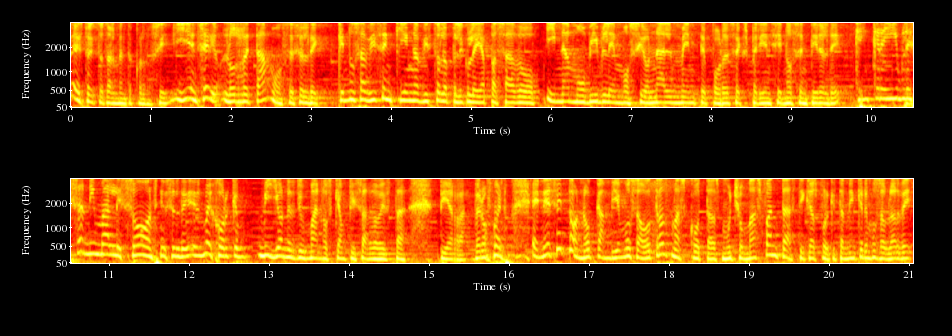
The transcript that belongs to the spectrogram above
Estoy totalmente de acuerdo, sí. Y en serio, los retamos. Es el de que nos avisen quién ha visto la película y ha pasado inamovible emocionalmente por esa experiencia y no sentir el de qué increíbles animales son. Es el de es mejor que millones de humanos que han pisado esta tierra. Pero bueno, en ese tono cambiemos a otras mascotas mucho más fantásticas porque también queremos hablar de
